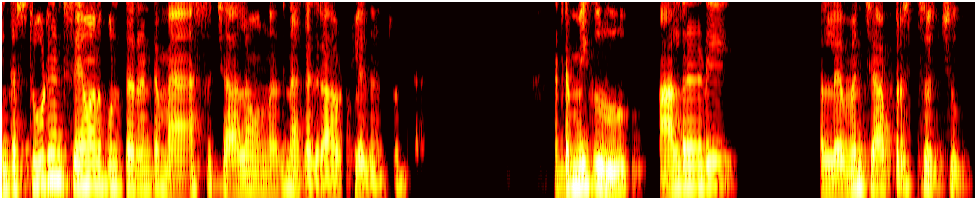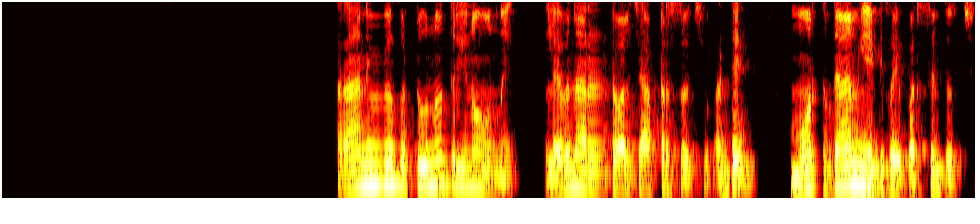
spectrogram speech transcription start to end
ఇంకా స్టూడెంట్స్ ఏమనుకుంటారంటే మ్యాథ్స్ చాలా ఉన్నది నాకు అది రావట్లేదు అంటుంటారు. అంటే మీకు ఆల్రెడీ లెవెన్ చాప్టర్స్ వచ్చు. రానివి ఒక టూనో త్రీనో ఉన్నాయి. లెవెన్ ఆర్ ట్వెల్వ్ చాప్టర్స్ వచ్చు. అంటే more than eighty five percent వచ్చు.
